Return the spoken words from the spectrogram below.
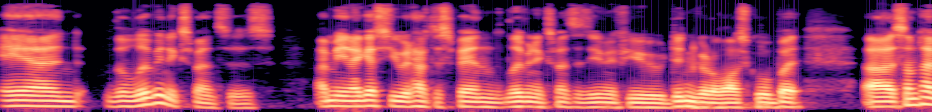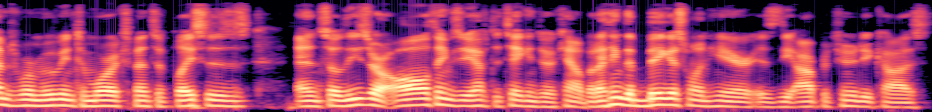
and the living expenses. I mean, I guess you would have to spend living expenses even if you didn't go to law school, but uh, sometimes we're moving to more expensive places. And so these are all things that you have to take into account. But I think the biggest one here is the opportunity cost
